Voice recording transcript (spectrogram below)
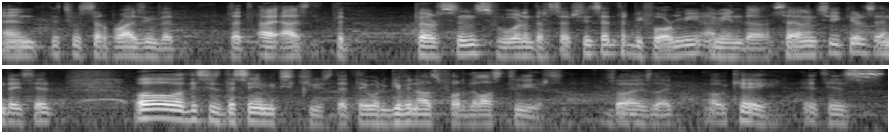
And it was surprising that, that I asked the persons who were in the reception center before me, I mean the asylum seekers, and they said, oh, this is the same excuse that they were giving us for the last two years. So I was like, okay, it is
